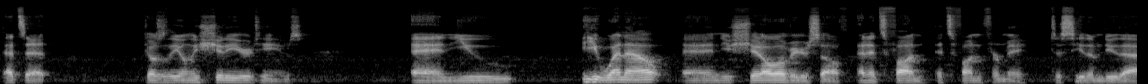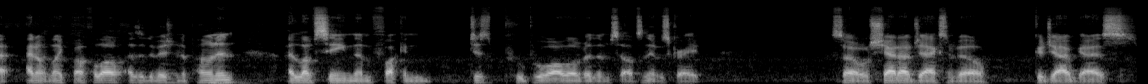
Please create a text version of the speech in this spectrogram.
That's it. Those are the only shittier teams. And you you went out and you shit all over yourself. And it's fun. It's fun for me to see them do that. I don't like Buffalo as a division opponent. I love seeing them fucking just poo poo all over themselves, and it was great. So shout out Jacksonville. Good job, guys.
